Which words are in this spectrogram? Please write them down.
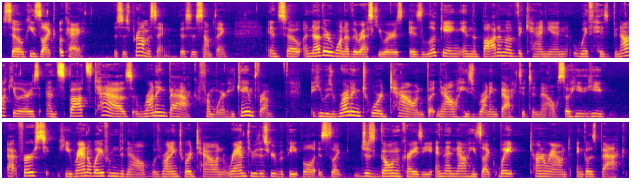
So he's like, okay, this is promising. This is something. And so another one of the rescuers is looking in the bottom of the canyon with his binoculars and spots Taz running back from where he came from. He was running toward town, but now he's running back to Danelle. So he, he at first he ran away from Danelle, was running toward town, ran through this group of people, is like just going crazy, and then now he's like, wait, turn around, and goes back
